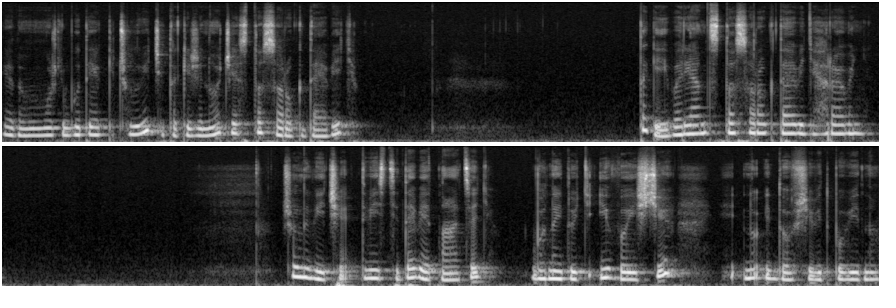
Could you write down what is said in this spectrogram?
Я думаю, можуть бути як і чоловічі, так і жіночі 149. Такий варіант 149 гривень. Чоловічі 219. Вони йдуть і вищі, ну і довші, відповідно.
